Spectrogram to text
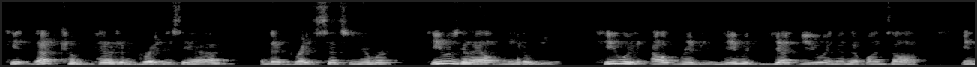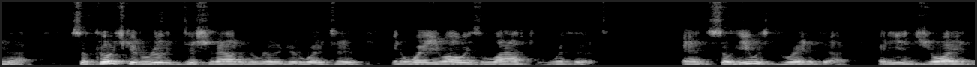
he, that competitive greatness he had and that great sense of humor, he was going to out needle you he would outrib you. He would get you and end up on top in that. So coach could really dish it out in a really good way too. In a way you always laughed with it. And so he was great at that. And he enjoyed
